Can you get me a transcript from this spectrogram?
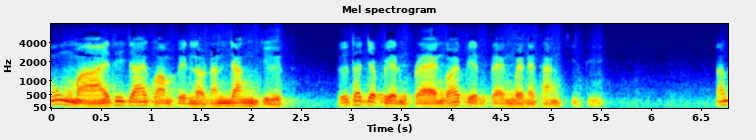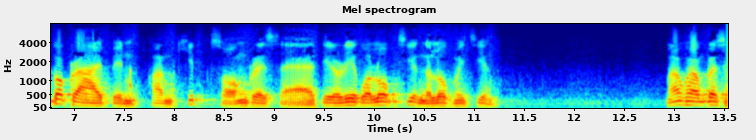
มุ่งหมายที่จะให้ความเป็นเหล่านั้นยั่งยืน หรือถ้าจะเปลี่ยนแปลงก็ให้เปลี่ยนแปลงไปในทางที่ดี นั้นก็กลายเป็นความคิดสองกระแสที่เราเรียกว่าโลกเชี่ยงกับโลกไม่เชี่ยงหมายความกระแส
